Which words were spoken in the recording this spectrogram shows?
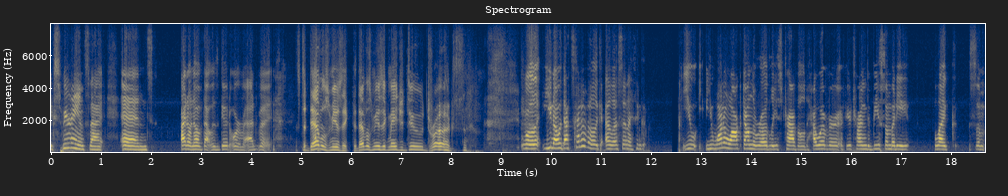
experience that and I don't know if that was good or bad, but it's the devil's music. The devil's music made you do drugs. well, you know, that's kind of a, like a lesson I think you you want to walk down the road least traveled. However, if you're trying to be somebody like some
